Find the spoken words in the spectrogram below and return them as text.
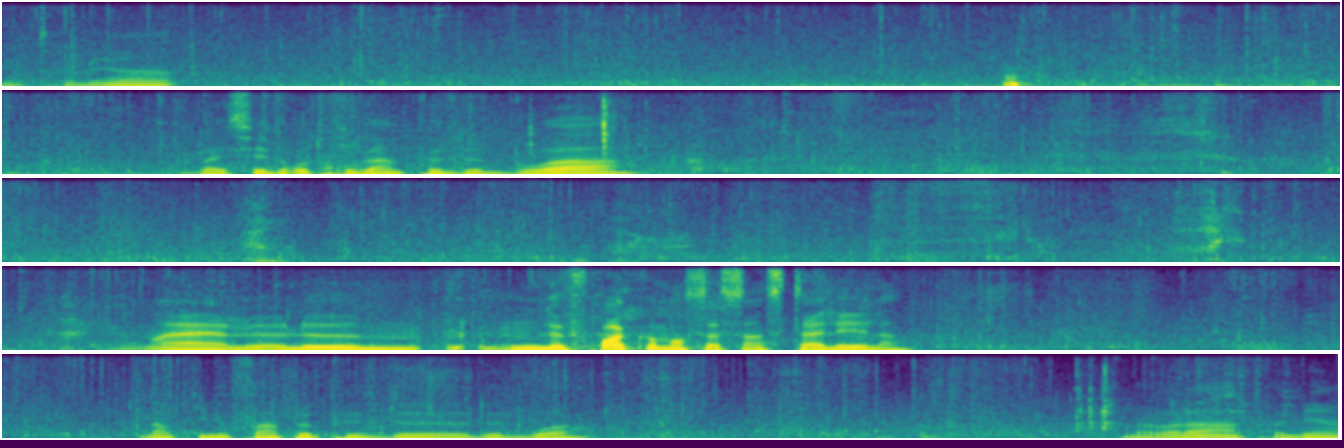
Et Très bien. On va essayer de retrouver un peu de bois. Ouais, le, le, le froid commence à s'installer là. Donc il nous faut un peu plus de, de bois. Bah voilà, très bien.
